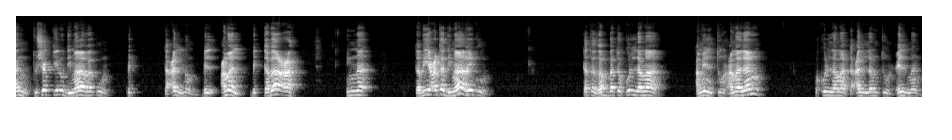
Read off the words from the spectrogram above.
أن تشكلوا دماغكم بالتعلم بالعمل بالتباعة. إن طبيعة دماغكم تتضبط كلما عملتم عملا وكلما تعلمتم علما.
